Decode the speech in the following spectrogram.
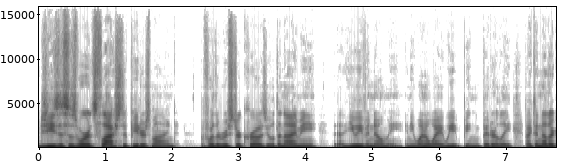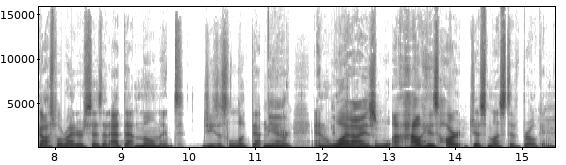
Jesus' words flashed through Peter's mind. Before the rooster crows, you will deny me that you even know me. And he went away weeping bitterly. In fact, another gospel writer says that at that moment, Jesus looked at Yeah. Peter and what eyes. how his heart just must have broken.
